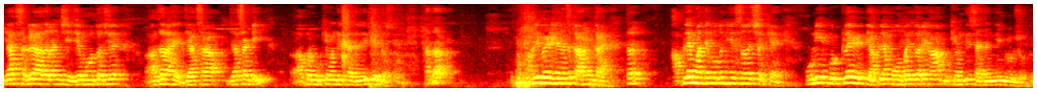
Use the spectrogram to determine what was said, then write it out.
या सगळ्या आजारांची जे महत्त्वाचे आजार आहेत ज्यासा ज्यासाठी आपण मुख्यमंत्री साहेबांनी देत असतो. आता आपली भेट घेण्याचं कारण काय? तर आपल्या माध्यमातून हे सहज शक्य आहे. कोणी कुठलाही व्यक्ती आपल्या मोबाईलद्वारे हा मुख्यमंत्री साहेबांनी मिळू शकतो.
